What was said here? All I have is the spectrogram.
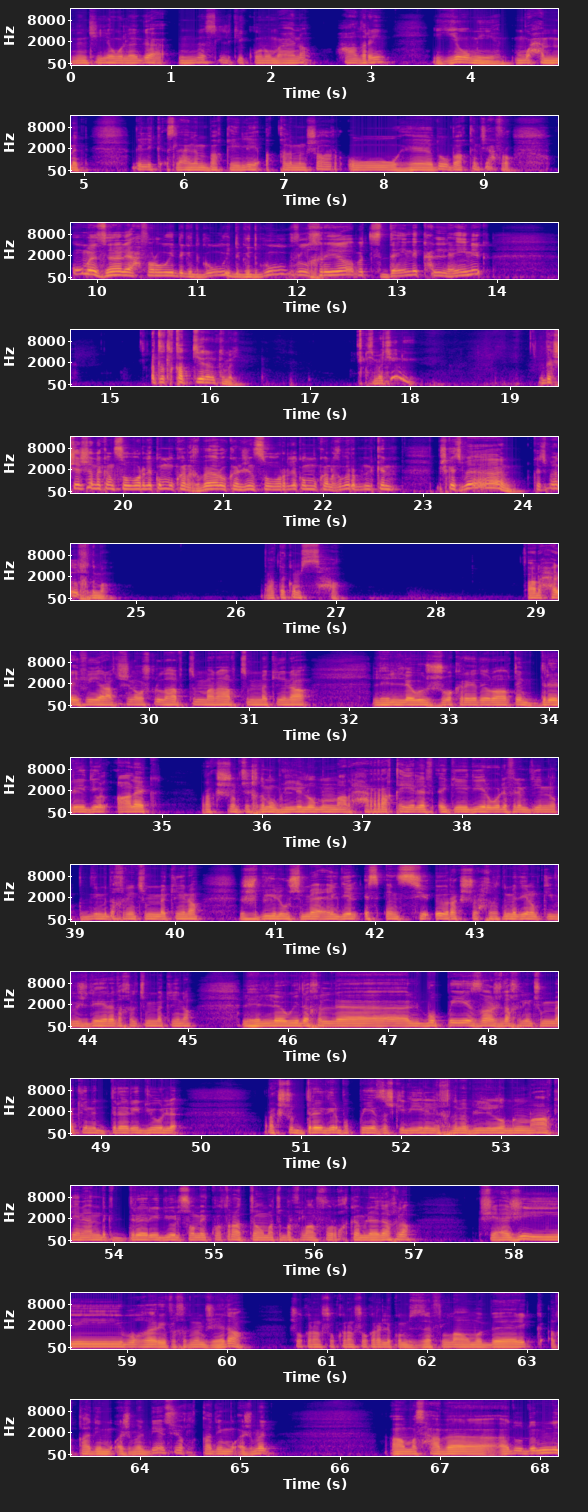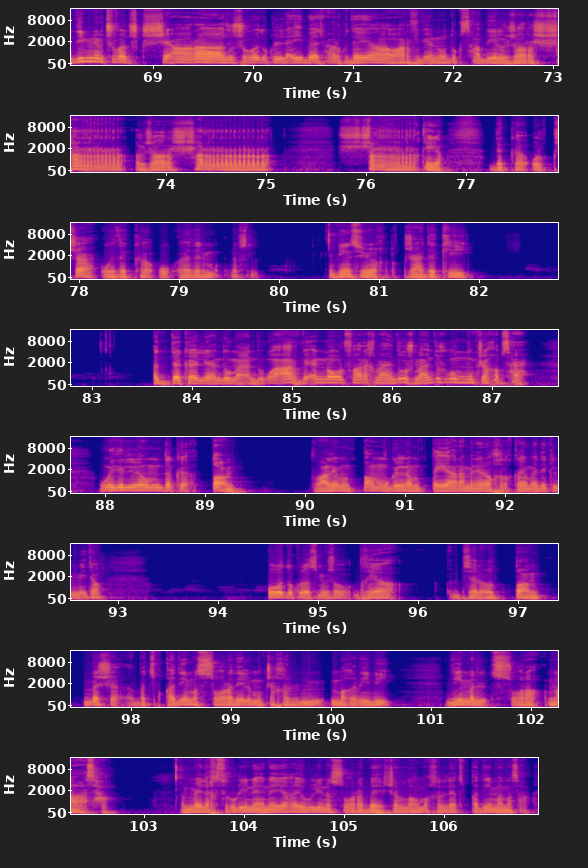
انت ولا كاع الناس اللي كيكونوا معنا حاضرين. يوميا. محمد قال لي كاس العالم باقي ليه أقل من شهر وهادو باقيين تيحفروا ومازال يحفروا ويدقدقوا ويدقدقوا في الخريه بتسد عينك حل عينك تتلقى التيران كمل. سمعتيني؟ داكشي علاش أنا كنصور لكم وكنغبر وكنجي نصور لكم وكنغبر باش كتبان كتبان الخدمة. يعطيكم الصحة. أنا حريفية عرفتي شنو؟ واش كل هابط تما؟ هابط تما كاينة الهلاوي والجوكري ديالو هابطين الدراري ديال آليك. راك شفتهم تيخدموا بالليل وبالنهار الحراقيه لا في أكادير ولا في المدينة القديمة داخلين تما كاينة. جبيل وإسماعيل ديال اس ان سي أو راك شفتوا الخدمة ديالهم كيفاش دايرة داخل تما كاينة. الهلاوي داخل آه، البوبيزاج داخلين تما كاين الدراري ديال راك شفتوا الدراري ديال بوبيزاج كي دايرين الخدمة بالليل وبالنهار. كاين عندك الدراري ديال سومي كوطرات تا هما تبارك الله الفروق كاملة داخلة. شي عجيب وغريب الخدمة مجهده شكرا شكرا شكرا لكم بزاف. اللهم بارك. القادم أجمل bien sûr القادم أجمل. هما صحاب هادو ديما تشوف هادوك الشعارات وتشوف هادوك اللعيبات بحال هكدايا وعارف بأنه دوك صحاب ديال الجاره الشر الجاره الشر الشرقية. ذكاء القجع وذكاء هذا الم... نفس bien sûr القجع ذكي. الذكاء اللي عنده ما عنده وعارف بأنه الفريق ما عندوش ما عندوش هو منتخب صحيح. ويدير لهم داك الطعم. طبع لهم الطعم وقال لهم الطيارة من هنا وخلق لهم هذيك الميتة. ودوك سميتو دغيا ابتلعوا الطعم باش تبقى ديما الصورة ديال المنتخب المغربي ديما الصورة ناصحة. أما إلا خسروا لينا هنايا غيولي لنا الصورة باهته اللهم خليها تبقى ديما ناصحة.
